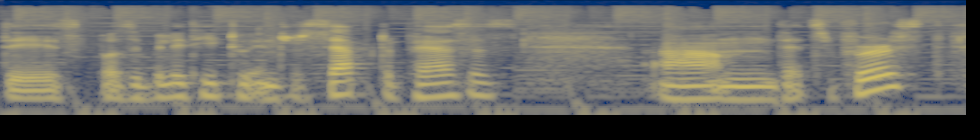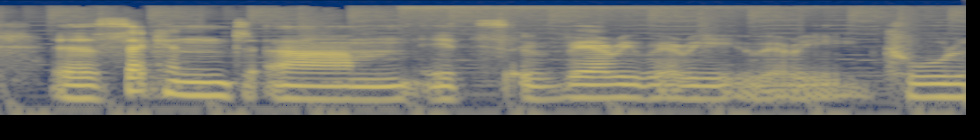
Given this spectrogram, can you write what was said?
this possibility to intercept the passes um, that's first. Uh, second um, it's very very very cool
